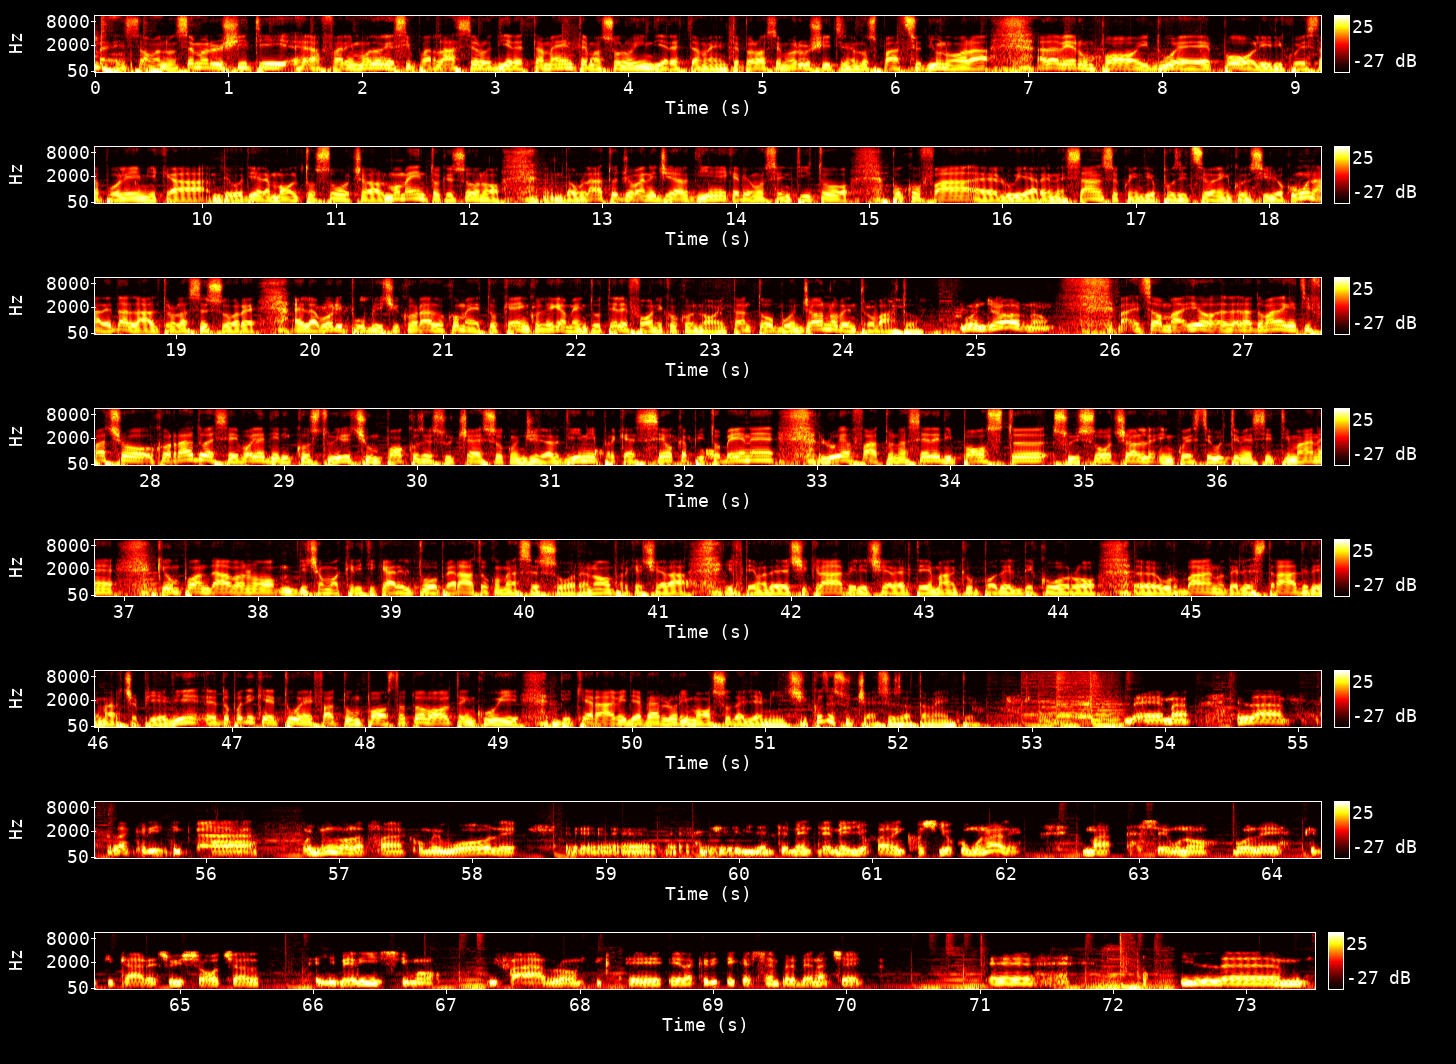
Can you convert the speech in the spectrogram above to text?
Beh, insomma, non siamo riusciti eh, a fare in modo che si parlassero direttamente, ma solo indirettamente, però siamo riusciti nello spazio di un'ora ad avere un po' i due poli di questa polemica, devo dire molto social al momento, che sono da un lato Giovanni Girardini che abbiamo sentito poco fa, eh, lui è Renaissance, quindi opposizione in Consiglio Comunale, dall'altro l'assessore ai lavori pubblici Corrado Cometto che è in collegamento telefonico con noi. Intanto buongiorno, ben trovato. Buongiorno. Ma insomma, io la domanda che ti faccio Corrado è se hai voglia di ricostruirci un po' cosa è successo con Girardini, perché se ho capito bene, lui ha fatto una serie di post sui social in queste ultime settimane che un po' andavano, diciamo, a criticare il tuo operato come assessore, no? Perché c'era il tema delle ciclabili, c'era il tema anche un po' del decoro eh, urbano, delle strade, dei marciapiedi. E dopodiché tu hai fatto un post a tua volta in cui dichiaravi di averlo rimosso dagli amici. Cosa è successo esattamente? Beh, ma la, la critica ognuno la fa come vuole, eh, evidentemente è meglio farla in consiglio comunale, ma se uno vuole criticare sui social è liberissimo di farlo e, e la critica è sempre ben accetta. Eh, il, ehm,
